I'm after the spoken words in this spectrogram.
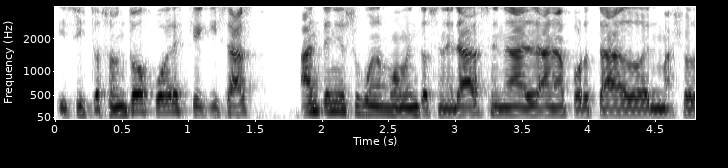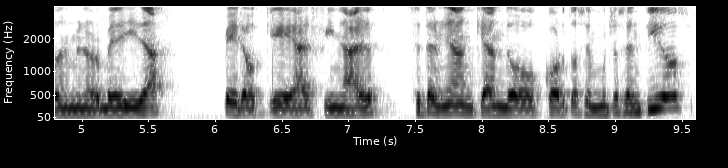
insisto, son todos jugadores que quizás han tenido sus buenos momentos en el Arsenal, han aportado en mayor o en menor medida, pero que al final se terminaban quedando cortos en muchos sentidos.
